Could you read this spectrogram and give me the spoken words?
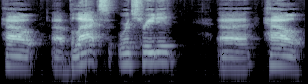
how uh, blacks were treated, uh, how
